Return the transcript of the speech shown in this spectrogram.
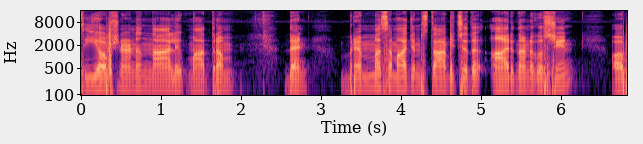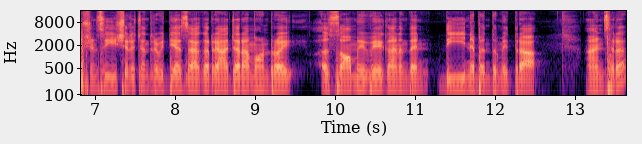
സി ഓപ്ഷനാണ് നാല് മാത്രം. ദെൻ ബ്രഹ്മസമാജം സ്ഥാപിച്ചത് ആരെന്നാണ് question options Ishwarchandra Vidyasagar Rajaram Mohan Roy Swami Vivekananda Dinabandhu Mitra. Answer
